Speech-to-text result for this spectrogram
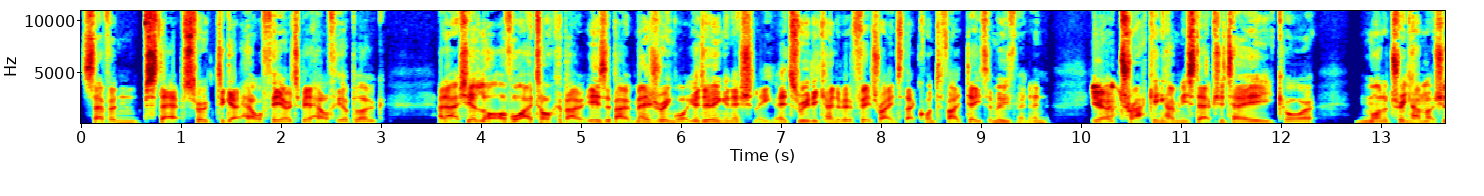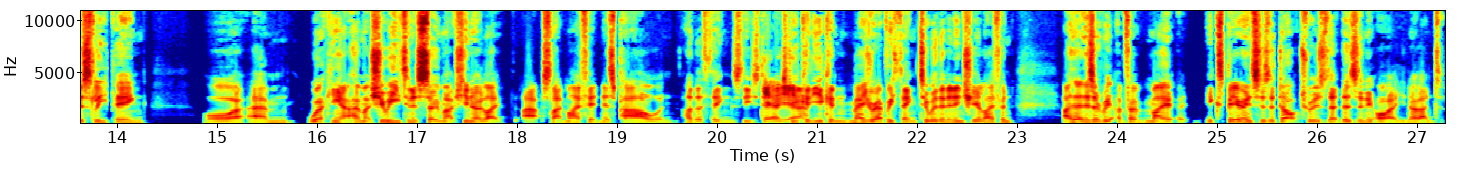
seven steps for to get healthier, to be a healthier bloke. And actually, a lot of what I talk about is about measuring what you're doing initially. It's really kind of, it fits right into that quantified data movement and, you yeah. know, tracking how many steps you take or monitoring mm-hmm. how much you're sleeping or um, working out how much you eat. And it's so much, you know, like apps like MyFitnessPal and other things these days. Yeah, yeah. You can you can measure everything to within an inch of your life. And I think there's a re- my experience as a doctor is that there's an or you know, and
